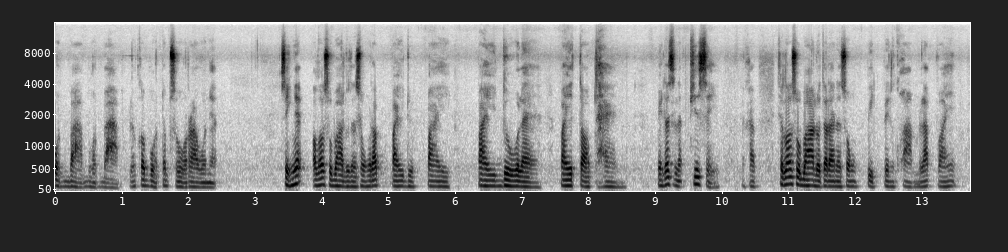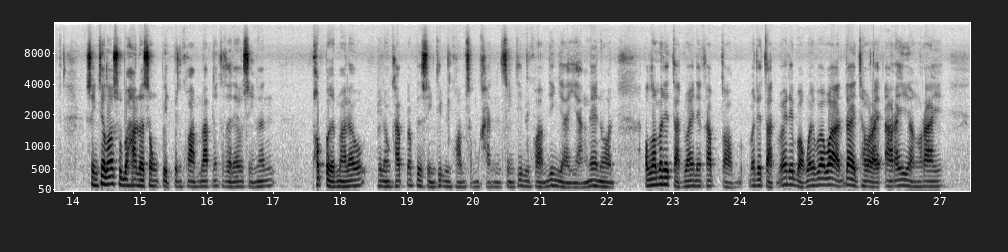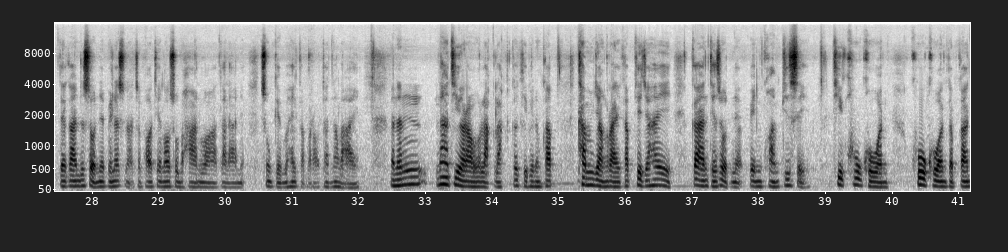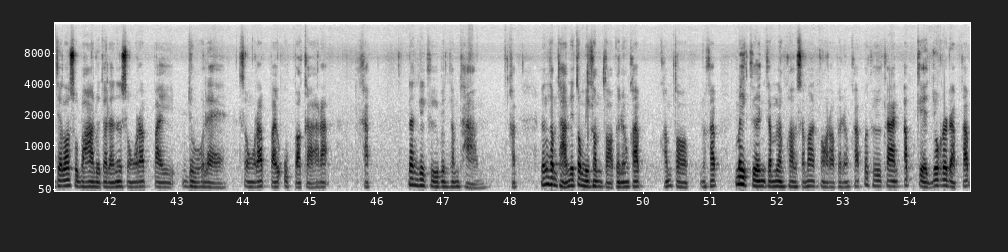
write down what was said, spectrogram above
อดบาปบวชบาป แล้วก็บวชนับโซเราเนี่ยสิ่งเนี้ยอัลลอฮฺสุบฮานุวะตะอาลาทรงรับไปดูไปไปดูแล ไปตอบแทน เป็นลักษณะพิเศษนะครับที่ลอสุบฮานุตะอาลาเนี่ยทรงปิดเป็นความลับไว้ สิ่งที่ลอสุบฮานุวะตะอาลาทรงปิดเป็นความลับนั้นก็แสดงว่าสิ่งนั้นพอเปิดมาแล้วพี่น้องครับก็เป็นสิ่งที่มีความสำคัญ สิ่งที่มีความยิ่งใหญ่อย่างแน่นอนอัลลอฮ์ไม่ได้ตัดไว้นะครับตอบไม่ได้ตัดไม่ได้บอกไว้ว่าว่าได้เท่าไรอะไรอย่างไร แต่การทุสนเนี่ยเป็นลักษณะเฉพาะที่อัลลอสุบฮานวะตาลาเนี่ยทรงเก็บไว้ให้กับเราท่านทั้งหลายดังนั้นหน้าที่เราหลักๆ ก็คือพี่น้องครับทำอย่างไรครับที่จะให้การเทศสดเนี่ยเป็นความพิเศษที่คู่ควรคู่ควรกับการที่อัลลอสุบฮานวะตาลานั้นทรงรับไปดูแล ทรงรับไปอุปการะครับนั่นก็คือเป็นคำถามครับนั้นคำถามนี้ต้องมีคำตอบไปน้องครับ คำตอบนะครับไม่เกินกำลังความสามารถของเราไปน้องครับ ก็คือการอัปเกรดยกระดับครับ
